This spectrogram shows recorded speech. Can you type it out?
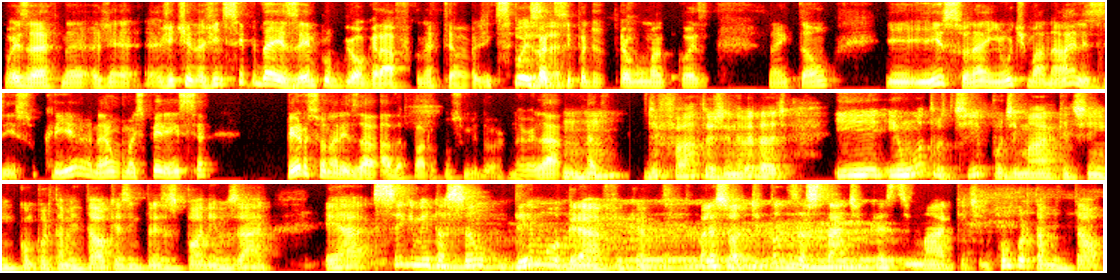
Pois é, né? A gente, a gente, a gente sempre dá exemplo biográfico, né, Theo? A gente sempre Pois é. participa de alguma coisa, né? Então, e, e isso, né, em última análise, isso cria, né, uma experiência personalizada para o consumidor, não é verdade? Uhum, de fato, Gina, é verdade. E, e um outro tipo de marketing comportamental que as empresas podem usar é a segmentação demográfica. Olha só, de todas as táticas de marketing comportamental,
